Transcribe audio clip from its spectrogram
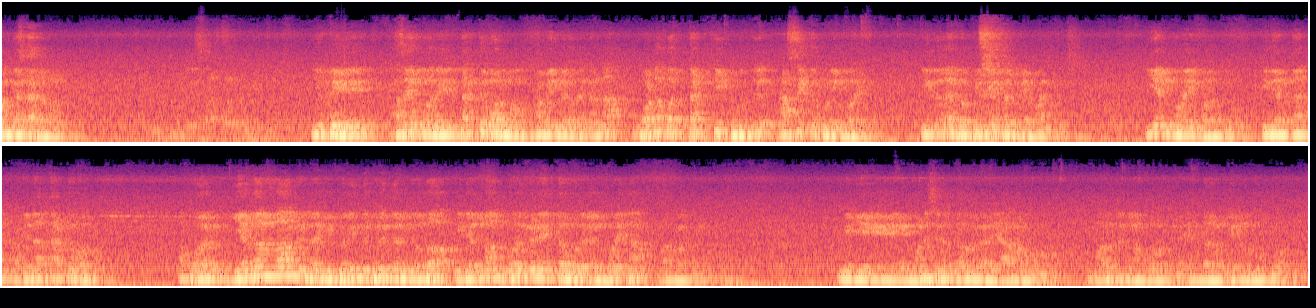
அங்க தடவல். இது அதே மாதிரி தட்டு வர்மம் அப்படிங்கிறது என்னன்னா உடம்ப தட்டி கொடுத்து அசைக்கக்கூடிய முறை. இதுதான் இப்போ பிசியோதெரபியை மாதிரி இயல் முறை மருத்துவம். இது என்ன அப்படின்னா தட்டு வர்மம். அப்போ எதெல்லாம் இன்றைக்கு பிரிந்து பிரிந்து இருக்கிறதோ இதெல்லாம் ஒருங்கிணைத்த ஒரு இன்னைக்கு மனுஷனை தவிர வேற யாரும் மருந்துக்கெல்லாம் போடுறதில்லை எந்த உயிரினமும் போடுறதில்லை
